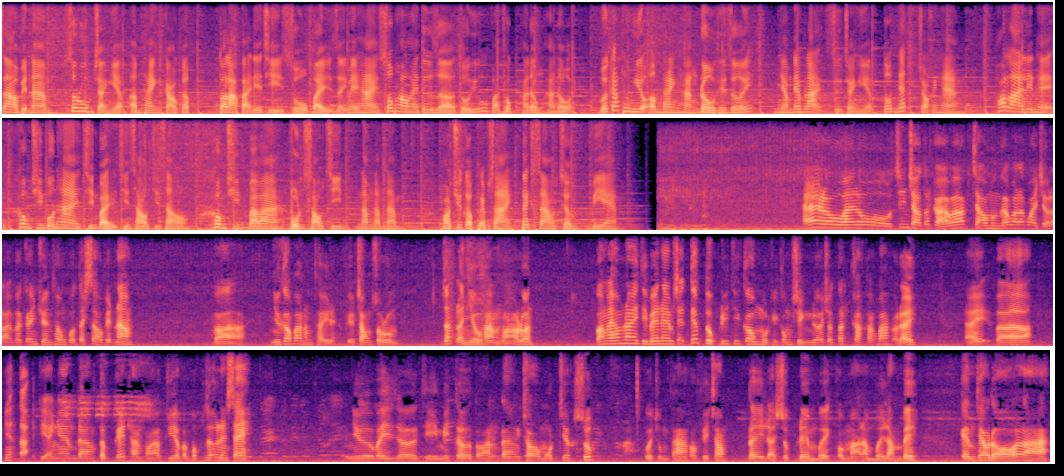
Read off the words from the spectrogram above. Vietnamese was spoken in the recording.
Sound Việt Nam, showroom trải nghiệm âm thanh cao cấp. Tọa lạc tại địa chỉ số 7 dãy 72, shop house 24 giờ, Tố Hữu, Vạn Phúc, Hà Đông, Hà Nội. Với các thương hiệu âm thanh hàng đầu thế giới nhằm đem lại sự trải nghiệm tốt nhất cho khách hàng. Hotline liên hệ 0942 979696 0933 469 555 hoặc truy cập website techsao.vn. Hello, hello, xin chào tất cả các bác, chào mừng các bác đã quay trở lại với kênh truyền thông của Techsao Việt Nam Và như các bác đang thấy đấy, phía trong showroom rất là nhiều hàng hóa luôn. Và ngày hôm nay thì bên em sẽ tiếp tục đi thi công một cái công trình nữa cho tất cả các bác ở đây. Đấy, và hiện tại thì anh em đang tập kết hàng hóa ở kia và bốc rỡ lên xe. Như bây giờ thì Mr. Toán đang cho một chiếc súp của chúng ta vào phía trong. Đây là súp DMX có mã là 15B Kèm theo đó là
